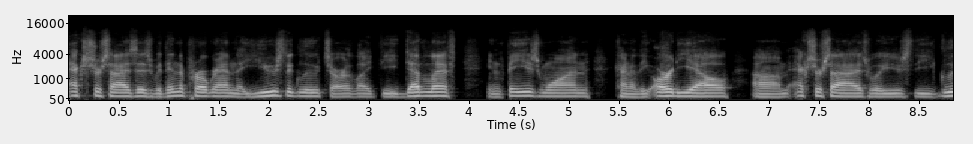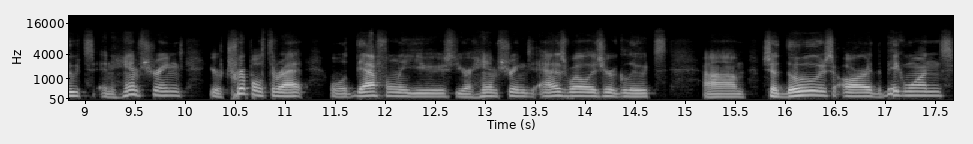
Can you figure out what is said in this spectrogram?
exercises within the program that use the glutes are like the deadlift in phase one, kind of the RDL um, exercise. We'll use the glutes and hamstrings. Your triple threat will definitely use your hamstrings as well as your glutes. Um, so those are the big ones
